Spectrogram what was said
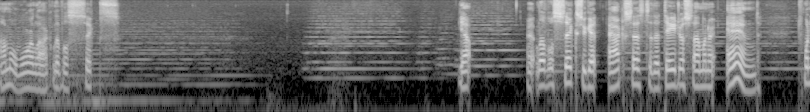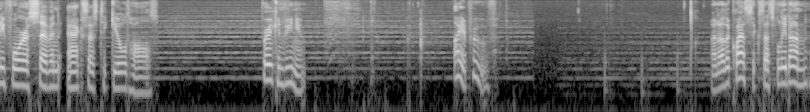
I'm a warlock level 6. Yep. At level 6, you get access to the Daedra Summoner and 24-7 access to guild halls. Very convenient. I approve. Another quest successfully done.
